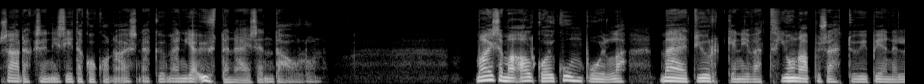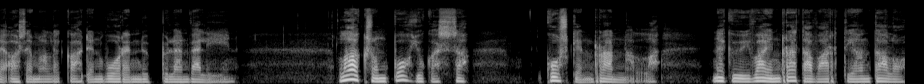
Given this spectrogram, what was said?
saadakseni siitä kokonaisnäkymän ja yhtenäisen taulun. Maisema alkoi kumpuilla, mäet jyrkkenivät, juna pysähtyi pienelle asemalle kahden vuoren nyppylän väliin. Laakson pohjukassa – Kosken rannalla näkyi vain ratavartijan talo,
